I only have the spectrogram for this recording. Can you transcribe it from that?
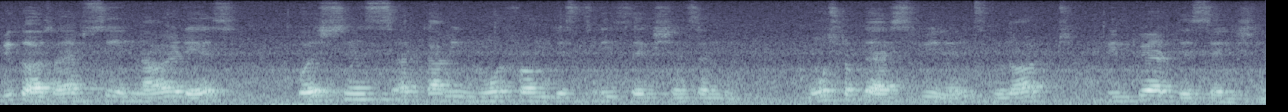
Because I have seen nowadays questions are coming more from these three sections and most of the aspirants do not prepare this section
